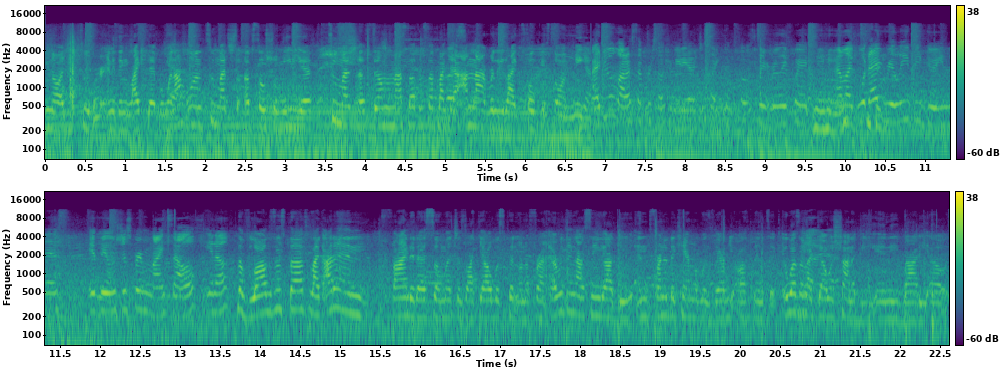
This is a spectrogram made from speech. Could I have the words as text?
you know, a YouTuber or anything like that. But when I'm on too much of social media, too much of filming myself and stuff like that, I'm not really like focused on me. I do a lot of stuff for social media. I just like to post it really quick. Mm-hmm. I'm like, would I really be doing this if it was just for myself? You know? the vlogs and stuff, like I didn't find it as so much as like y'all was putting on the front. Everything I seen y'all do in front of the camera was very authentic. It wasn't like y'all was trying to be anybody else.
